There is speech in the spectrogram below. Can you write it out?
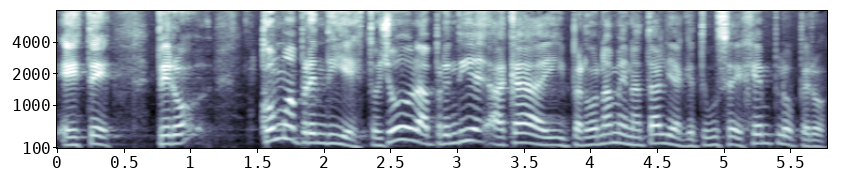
Este, pero ¿Cómo aprendí esto? Yo lo aprendí acá, y perdóname Natalia que te use ejemplo, pero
